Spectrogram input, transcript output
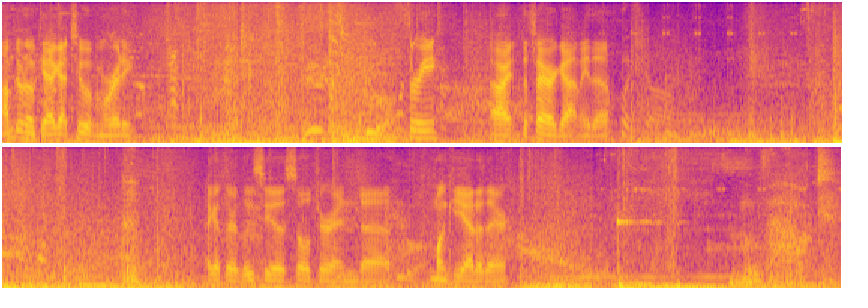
I'm doing okay. I got two of them already. Three. All right, the Pharah got me though. I got their Lucio soldier and uh, monkey out of there. Move out.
